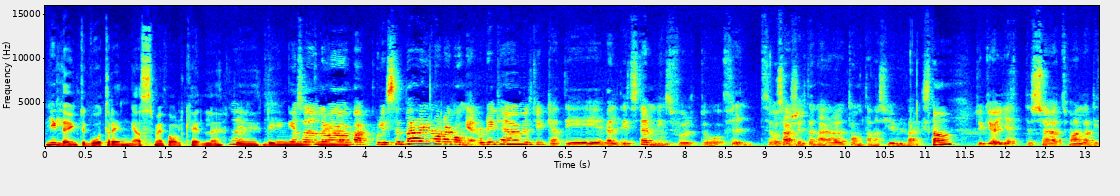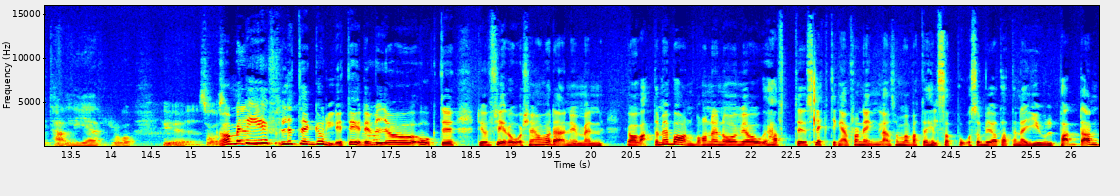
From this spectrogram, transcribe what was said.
Gillar ju inte att gå och trängas med folk heller. Det, det är ingen Och sen har jag varit på Liseberg några gånger och det kan jag väl tycka att det är väldigt stämningsfullt och fint. Och särskilt den här Tomtarnas julverkstad Ja. tycker jag är jättesöt med alla detaljer och hur, så. Ja men det är lite gulligt det är det. Ja. Vi har åkt, eh, det var flera år sedan jag var där nu men jag har varit där med barnbarnen och vi har haft eh, släktingar från England som har varit och hälsat på som vi har tagit den här julpaddan.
